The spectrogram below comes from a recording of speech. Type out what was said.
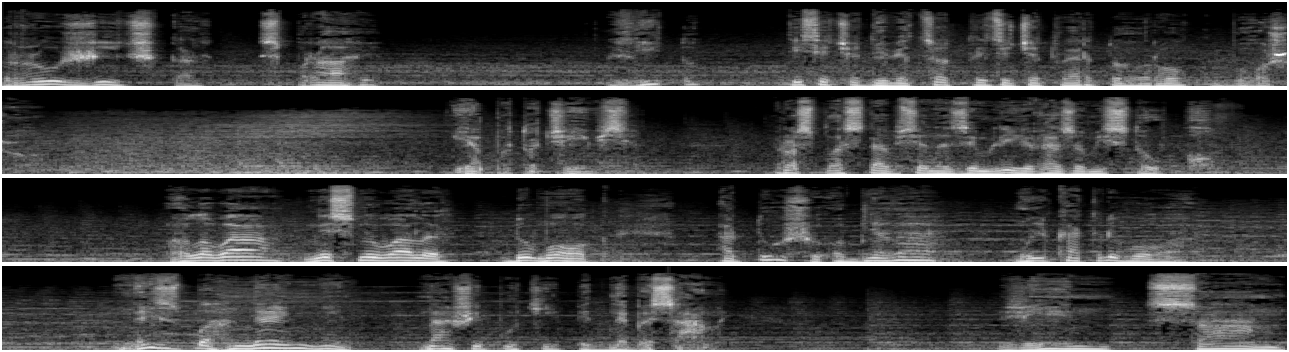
Ружичка з Праги. Літо 1934 року Божого. Я поточився, розпластався на землі разом із стовпом. Голова не снувала думок, а душу обняла мулька тривога. Незбагненні наші путі під небесами. Він сам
